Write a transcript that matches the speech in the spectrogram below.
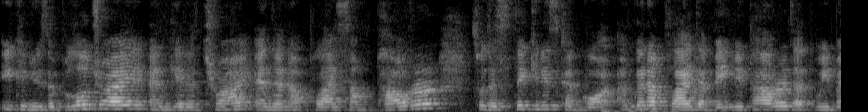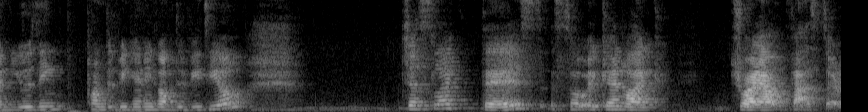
you can use a blow dry and get it dry and then apply some powder. So the stickiness can go I'm gonna apply the baby powder that we've been using from the beginning of the video. Just like this so it can like dry out faster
